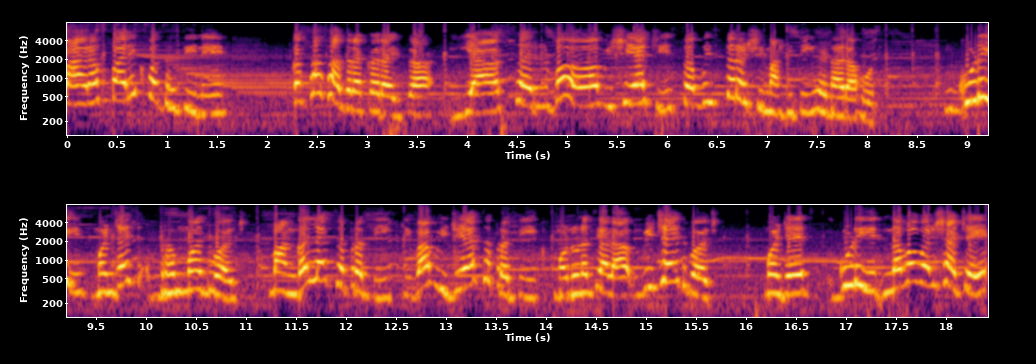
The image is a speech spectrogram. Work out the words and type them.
पारंपरिक पद्धतीने कसा साजरा करायचा? या सर्व विषयाची सविस्तर अशी माहिती घेणार आहोत. गुढी म्हणजेच ब्रह्मध्वज मांगल्याचं प्रतीक किंवा विजयाचं प्रतीक म्हणूनच याला विजयध्वज म्हणजेच गुढी नववर्षाचे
